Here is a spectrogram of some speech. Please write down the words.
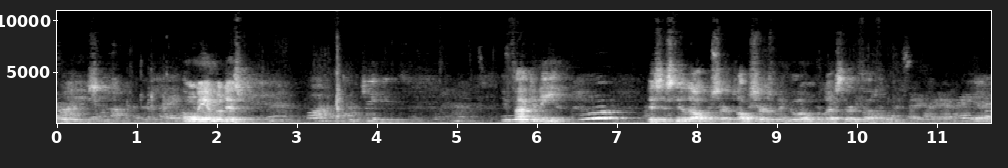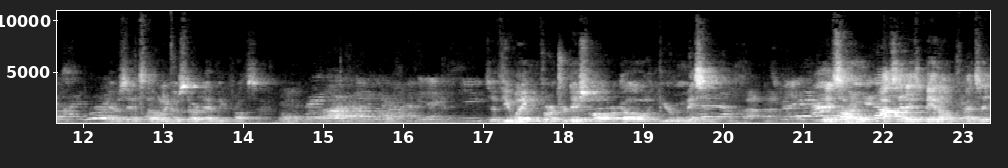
Praise God. One. If I can end. This is still the altar service. Altar service has been going on for the last 35, 40 minutes. Ever since the Holy Ghost started having me to prophesy. So if you're waiting for a traditional altar call, you're missing it. It's on. I said it's been on. That's it.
